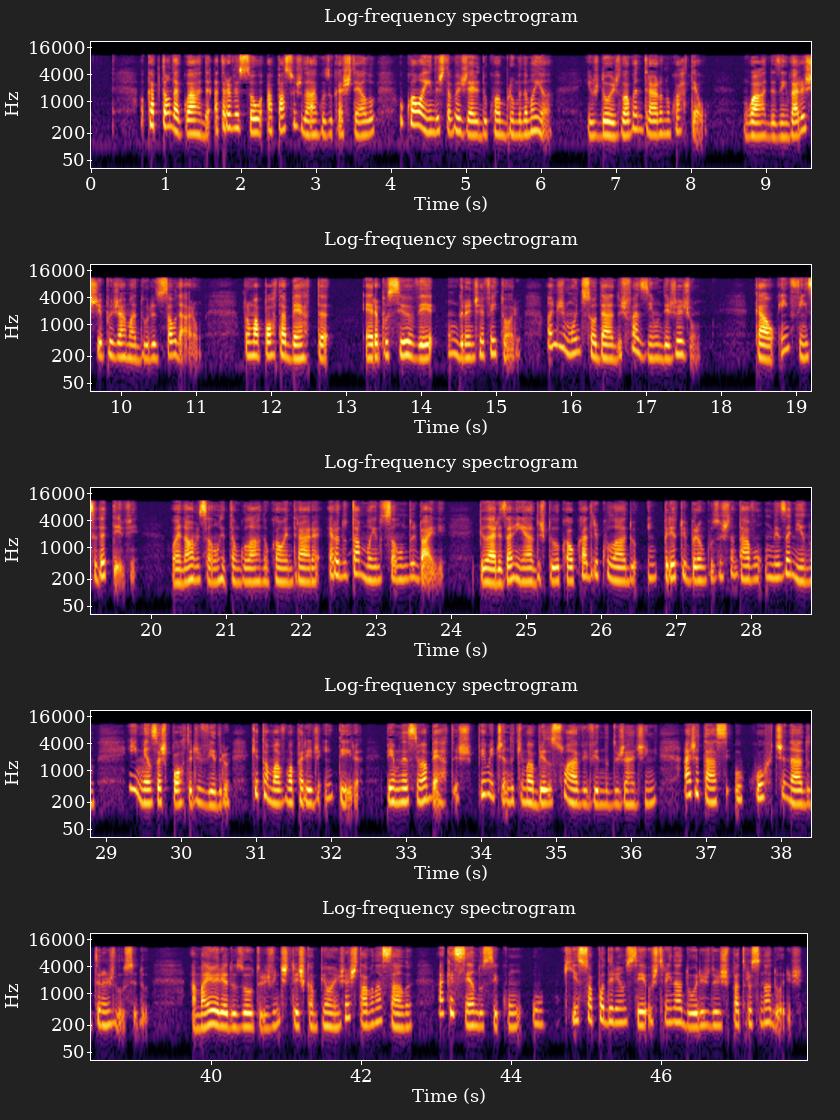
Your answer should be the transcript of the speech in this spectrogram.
O capitão da guarda atravessou a passos largos o castelo, o qual ainda estava gélido com a bruma da manhã, e os dois logo entraram no quartel. Guardas em vários tipos de armaduras o saudaram. Por uma porta aberta era possível ver um grande refeitório, onde muitos soldados faziam de jejum. Cal, enfim, se deteve. O enorme salão retangular no qual entrara era do tamanho do salão do baile. Pilares alinhados pelo qual quadriculado em preto e branco sustentavam um mezanino e imensas portas de vidro que tomavam uma parede inteira, permaneciam abertas, permitindo que uma brisa suave vinda do jardim agitasse o cortinado translúcido. A maioria dos outros 23 campeões já estavam na sala, aquecendo-se com o que só poderiam ser os treinadores dos patrocinadores.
